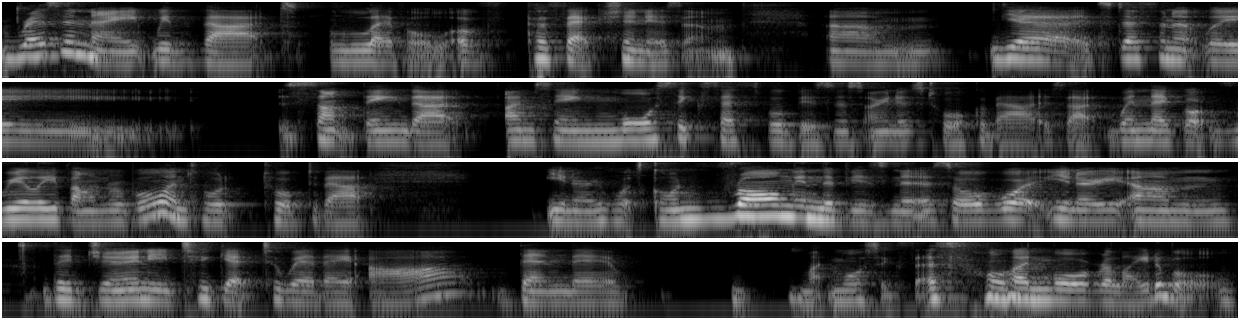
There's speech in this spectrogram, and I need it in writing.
resonate with that level of perfectionism. Um, yeah, it's definitely something that I'm seeing more successful business owners talk about is that when they've got really vulnerable and talk, talked about, you know, what's gone wrong in the business or what, you know, um, the journey to get to where they are, then they're more successful and more relatable.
